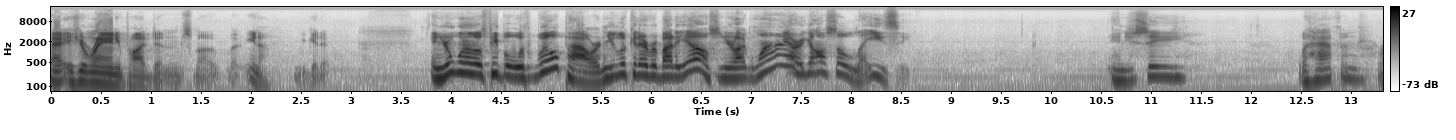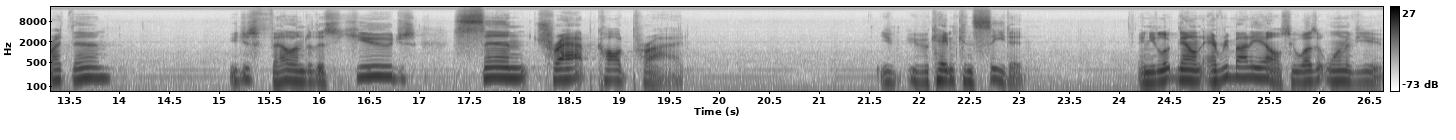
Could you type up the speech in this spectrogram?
uh, if you ran, you probably didn't smoke, but you know, you get it. And you're one of those people with willpower, and you look at everybody else and you're like, why are y'all so lazy? And you see what happened right then? You just fell into this huge sin trap called pride. You, you became conceited. And you looked down on everybody else who wasn't one of you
